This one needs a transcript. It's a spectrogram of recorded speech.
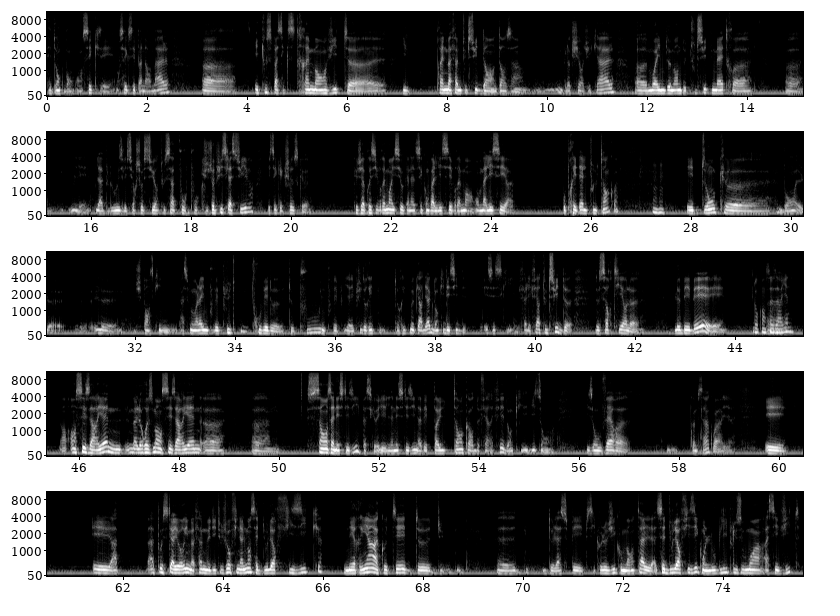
Et donc, bon, on sait que c'est, on pas normal. Euh, et tout se passe extrêmement vite. Euh, ils prennent ma femme tout de suite dans, un bloc chirurgical. Euh, moi, ils me demandent de tout de suite mettre la blouse, les surchaussures, tout ça pour, pour que je puisse la suivre. Et c'est quelque chose que, que j'apprécie vraiment ici au Canada, c'est qu'on va laisser vraiment, on m'a laissé auprès d'elle tout le temps, quoi. Mhm. Et donc, euh, bon, le, le- je pense qu'à ce moment-là, il ne pouvait plus trouver de, de pouls, il ne pouvait, il n'y avait plus de rythme, de rythme cardiaque, donc il décide, et c'est ce qu'il fallait faire tout de suite, de, de sortir le, le bébé. Et Donc en césarienne? en, en césarienne, malheureusement en césarienne, euh, euh, sans anesthésie, parce que l'anesthésie n'avait pas eu le temps encore de faire effet, donc ils, ils ont, ils ont ouvert euh, comme ça, quoi. Et, et a, a posteriori, ma femme me dit toujours, finalement, cette douleur physique n'est rien à côté de, du, euh, de l'aspect psychologique ou mental. Cette douleur physique, on l'oublie plus ou moins assez vite.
